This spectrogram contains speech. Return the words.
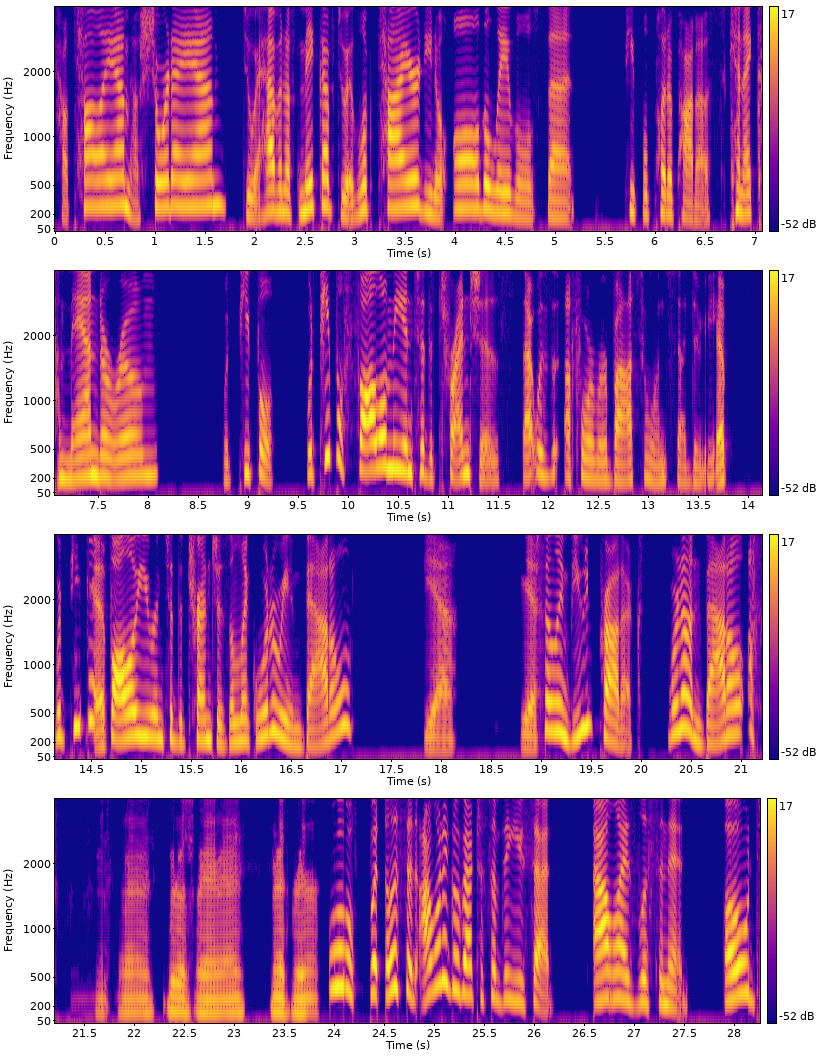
how tall I am, how short I am, do I have enough makeup, do I look tired? You know, all the labels that people put upon us. Can I command a room? Would people would people follow me into the trenches? That was a former boss who once said to me. Yep. Would people Yep. follow you into the trenches? I'm like, what are we in battle? Yeah. Yeah. We're selling beauty products. We're not in battle. Ooh, but listen, I want to go back to something you said. Allies, listen in. OD,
